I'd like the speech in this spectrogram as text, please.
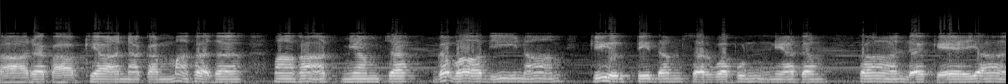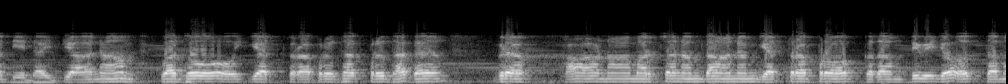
तारकाख्यानकं महद माहात्म्यं च गवादीनां कीर्तिदं सर्वपुण्यदम् कालकेयादिदैत्यानां वधो यत्र पृथक् पृथक् ग्रहाणामर्चनं दानं यत्र प्रोक्तं द्विजोत्तम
